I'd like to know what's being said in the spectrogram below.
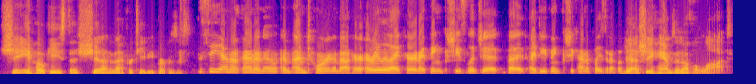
she hokies the shit out of that for TV purposes. See, I don't, I don't know. I'm, I'm torn about her. I really like her, and I think she's legit, but I do think she kind of plays it up a bit. yeah, she hams it up a lot,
